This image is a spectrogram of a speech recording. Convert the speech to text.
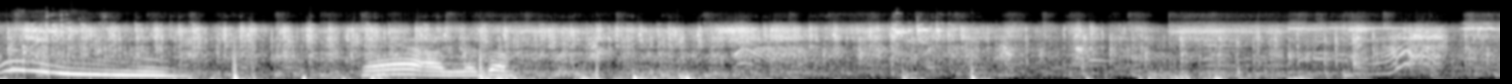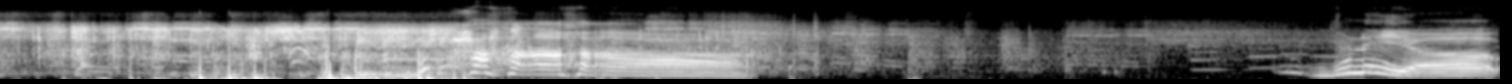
Hmm. He anladım. Bu ne ya?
